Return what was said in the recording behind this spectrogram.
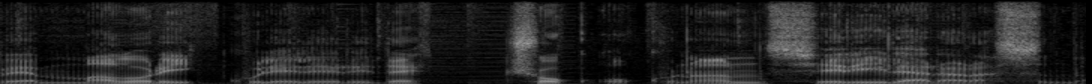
ve Malorik Kuleleri de çok okunan seriler arasında.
